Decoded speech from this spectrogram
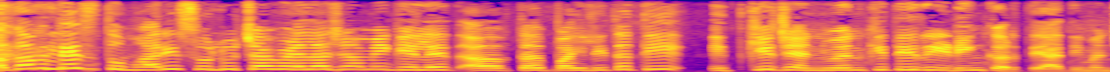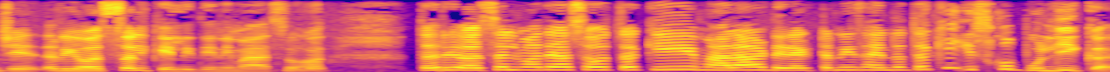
अगं तेच तुम्हारी सोलूच्या वेळेला जेव्हा मी गेले तर पहिली तर ती इतकी जेन्युअन की ती रिडिंग करते आधी म्हणजे रिहर्सल केली तिने माझ्यासोबत. तर रिहर्सलमध्ये असं होतं की मला डिरेक्टरनी सांगितलं होतं की इसको बुली कर.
